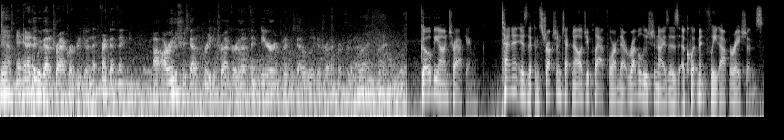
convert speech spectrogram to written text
Yeah, and, and I think we've got a track record of doing that. Frankly, I think our industry's got a pretty good track record. I think Deere in particular's got a really good track record of that. Right, right. Go beyond tracking. Tenna is the construction technology platform that revolutionizes equipment fleet operations.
